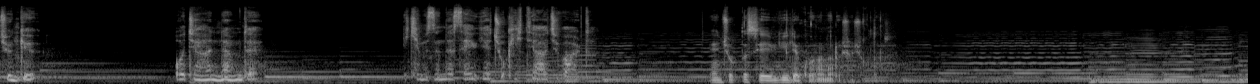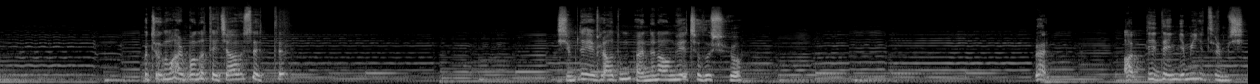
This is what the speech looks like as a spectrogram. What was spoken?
Çünkü o cehennemde ikimizin de sevgiye çok ihtiyacı vardı. En çok da sevgiyle korunur o çocuklar. O canavar bana tecavüz etti. Şimdi evladımı benden almaya çalışıyor. Ben adli dengemi yitirmişim.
